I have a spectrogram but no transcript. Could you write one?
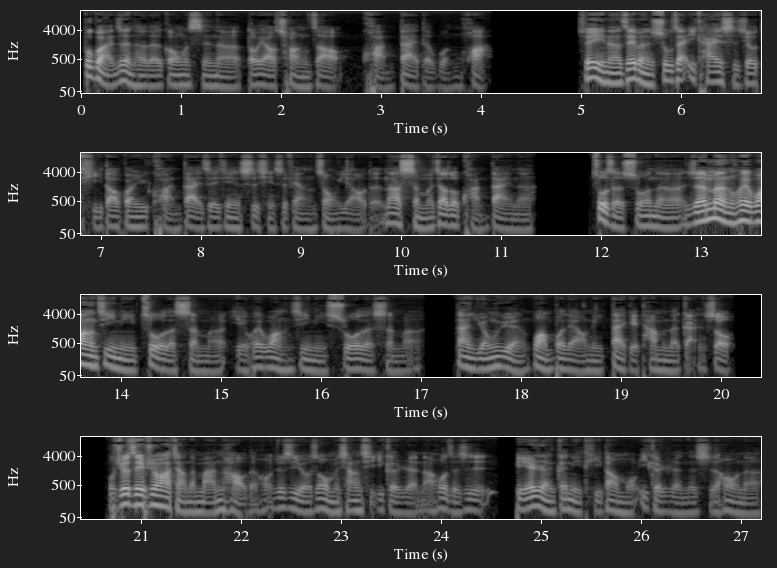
不管任何的公司呢，都要创造款待的文化。所以呢，这本书在一开始就提到关于款待这件事情是非常重要的。那什么叫做款待呢？作者说呢，人们会忘记你做了什么，也会忘记你说了什么，但永远忘不了你带给他们的感受。我觉得这句话讲得蛮好的哦，就是有时候我们想起一个人啊，或者是别人跟你提到某一个人的时候呢。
